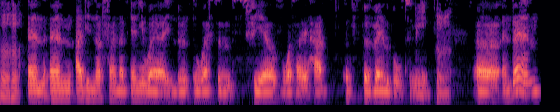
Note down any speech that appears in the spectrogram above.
Mm-hmm. And, and I did not find that anywhere in the, the Western sphere of what I had available to me. Mm-hmm. Uh, and then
